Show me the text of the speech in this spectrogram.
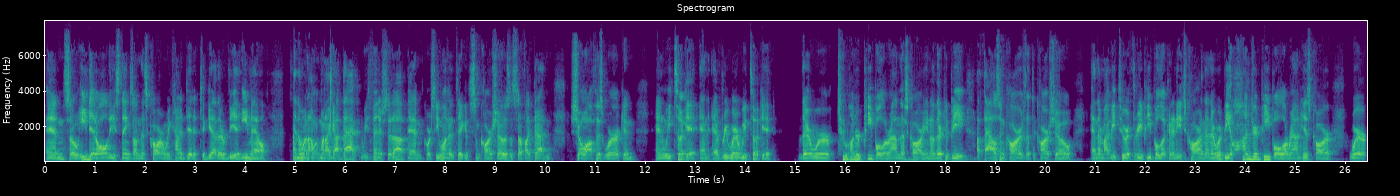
And so he did all these things on this car and we kind of did it together via email. And then when I, when I got back, we finished it up. And of course, he wanted to take it to some car shows and stuff like that and show off his work. And, and we took it and everywhere we took it, there were 200 people around this car. You know, there could be a thousand cars at the car show and there might be two or three people looking at each car. And then there would be a hundred people around his car where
